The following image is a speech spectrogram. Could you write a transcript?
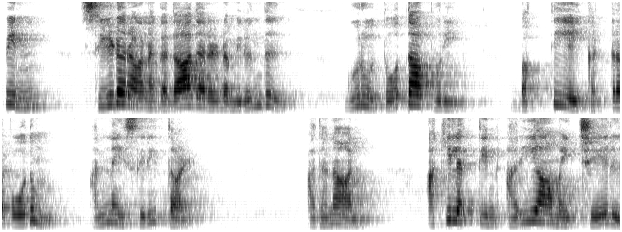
பின் சீடரான கதாதரிடமிருந்து குரு தோத்தாபுரி பக்தியை கற்றபோதும் அன்னை சிரித்தாள். அதனால் அகிலத்தின் அறியாமை சேறு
